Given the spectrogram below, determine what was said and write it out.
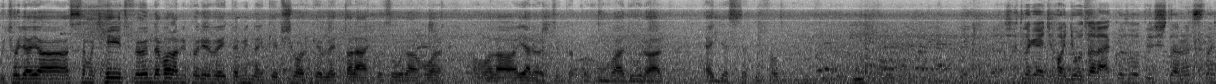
Úgyhogy azt hiszem, hogy hétfőn, de valamikor jövő héten mindenképp sor kerül egy találkozóra, ahol, ahol a jelöltünk akkor Hunvald úrral egyeztetni fog. Esetleg egy hagyó találkozót is terveztek?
